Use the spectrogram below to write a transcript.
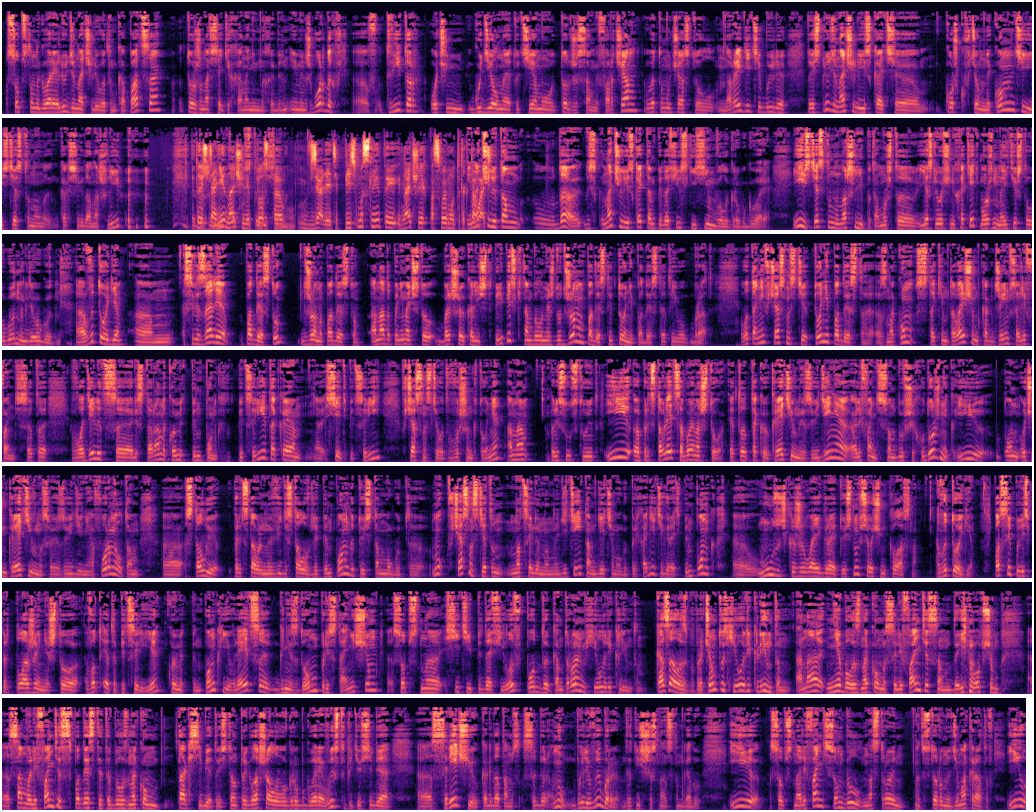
Собственно говоря, люди начали в этом копаться, тоже на всяких анонимных имиджбордах. Э, Твиттер очень гудел на эту тему, тот же самый Форчан в этом участвовал, на Reddit были. То есть люди начали искать э, кошку в темной комнате, естественно, как всегда, нашли. То есть они начали просто взяли эти письма слитые и начали их по-своему трактовать. И начали там, э, да, начали искать там педофильские символы, грубо говоря. И, естественно, нашли, потому что если очень хотеть, можно найти что угодно, где угодно. А в итоге эм, связали Подесту Джона Подесту. А надо понимать, что большое количество переписки там было между Джоном Подеста и Тони Подеста, это его брат. Вот они, в частности, Тони Подеста знаком с таким товарищем, как Джеймс Алифантис. Это владелец э, ресторана Комит Пинг-Понг. Пиццерия такая, э, сеть пиццерий, в частности, вот в Вашингтоне она присутствует. И э, представляет собой она что? Это такое креативное заведение. Альфантис, он бывший художник, и он очень креативно свое заведение оформил. Там э, столы представлены в виде столов для пинг-понга, то есть там могут, э, ну, в частности, это нацелено на детей, там дети могут приходить, играть в пинг-понг, э, музычка живая играет, то есть, ну, все очень классно. В итоге посыпались предположения, что вот эта пиццерия, Комет Пинг-Понг, является гнездом, пристанищем, собственно, сети педофилов под контролем Хиллари Клинтон. Казалось бы, при чем тут Хиллари Клинтон? Она не была знакома с Элефантисом, да и, в общем, Э, сам Алифантис с Подест это был знаком так себе, то есть он приглашал его, грубо говоря, выступить у себя э, с речью, когда там собир... ну, были выборы в 2016 году, и, собственно, Алифантис, он был настроен в сторону демократов, и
